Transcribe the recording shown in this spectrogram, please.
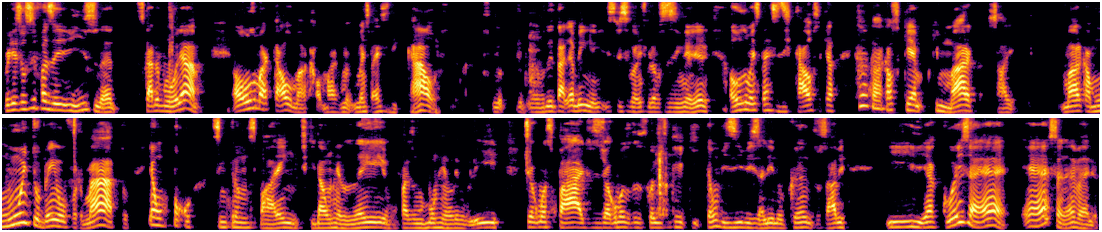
Porque se você fazer isso, né, os caras vão olhar. Ela usa uma calma, uma, uma, uma espécie de calça. Tipo, eu vou detalhar bem especificamente para vocês entenderem. Ela usa uma espécie de calça que é aquela calça que, é, que marca, sabe? Marca muito bem o formato. E é um pouco assim, transparente, que dá um relevo, faz um bom relevo ali de algumas partes, de algumas outras coisas que estão visíveis ali no canto, sabe? E a coisa é, é essa, né, velho?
